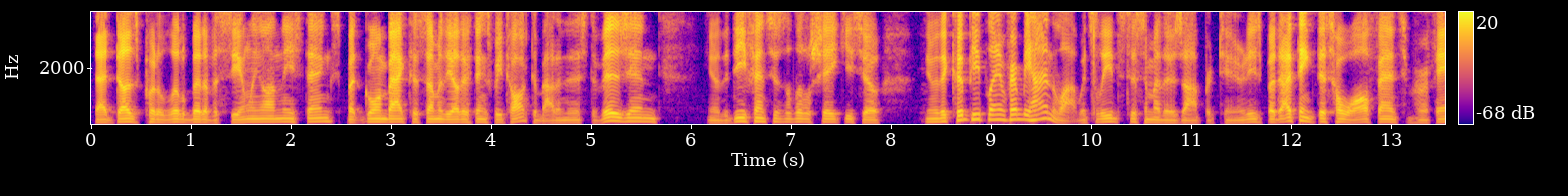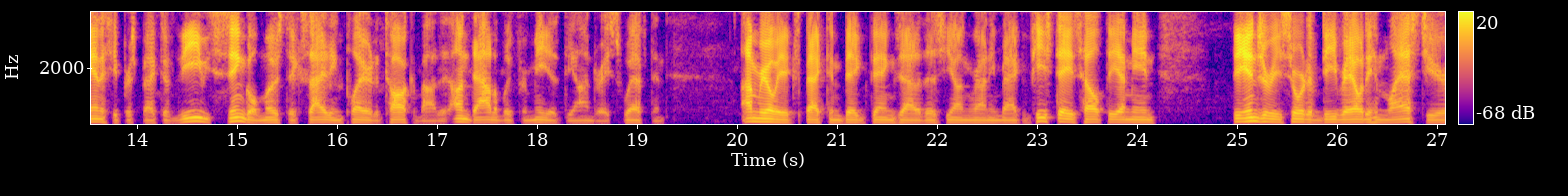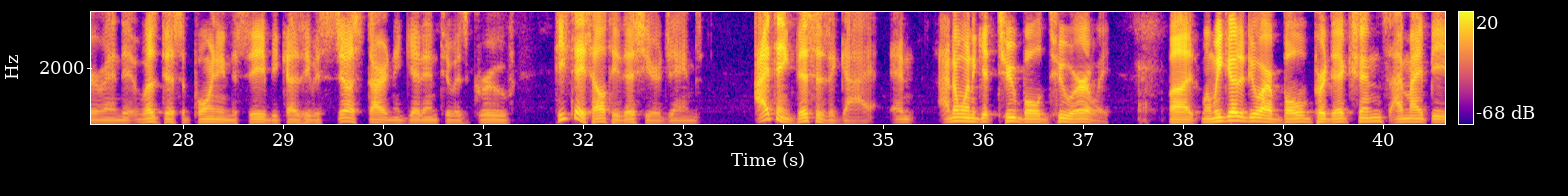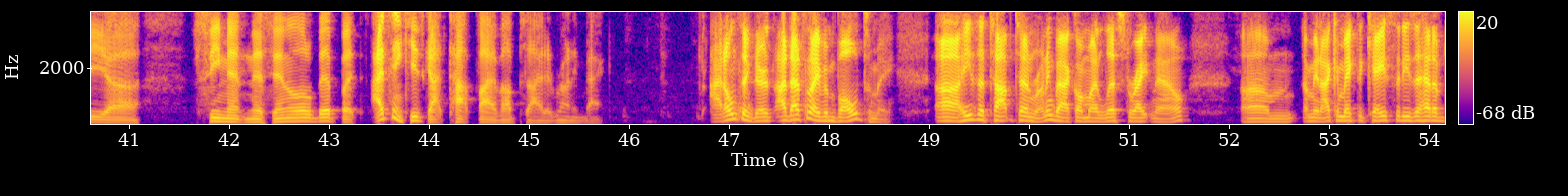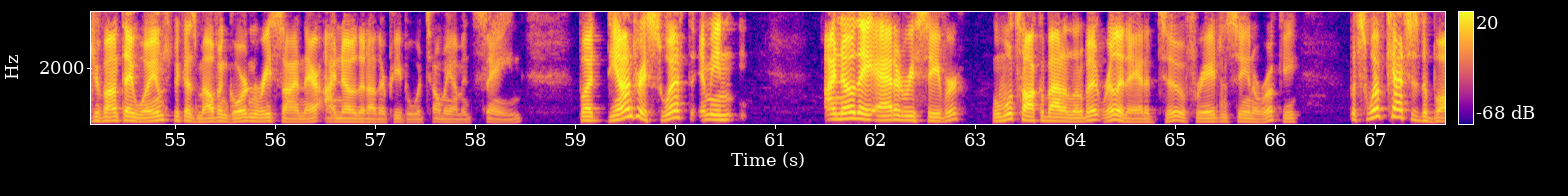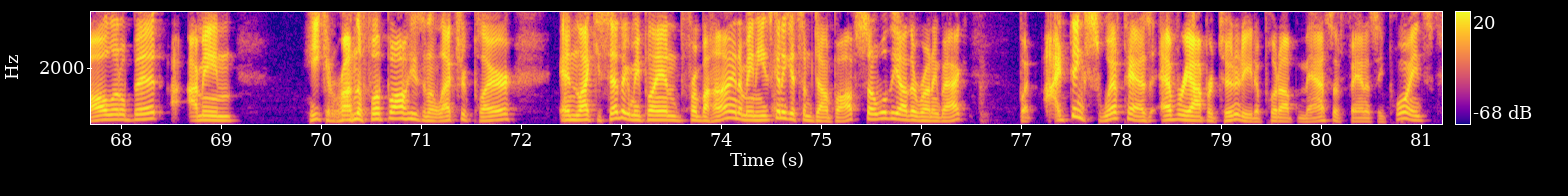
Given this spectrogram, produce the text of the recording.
that does put a little bit of a ceiling on these things. But going back to some of the other things we talked about in this division, you know, the defense is a little shaky. So, you know, they could be playing from behind a lot, which leads to some of those opportunities. But I think this whole offense, from a fantasy perspective, the single most exciting player to talk about it, undoubtedly for me, is D'Andre Swift. And I'm really expecting big things out of this young running back. If he stays healthy, I mean, the injury sort of derailed him last year, and it was disappointing to see because he was just starting to get into his groove. If he stays healthy this year, James, I think this is a guy, and I don't want to get too bold too early, but when we go to do our bold predictions, I might be uh, cementing this in a little bit, but I think he's got top five upside at running back. I don't think there's that's not even bold to me. Uh, he's a top ten running back on my list right now. Um, I mean, I can make the case that he's ahead of Javonte Williams because Melvin Gordon re-signed there. I know that other people would tell me I'm insane, but D'Andre Swift. I mean, I know they added receiver. When we'll talk about it a little bit. Really, they added two free agency and a rookie. But Swift catches the ball a little bit. I- I mean, he can run the football. He's an electric player. And like you said, they're going to be playing from behind. I mean, he's going to get some dump off. So will the other running back. But I think Swift has every opportunity to put up massive fantasy points.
